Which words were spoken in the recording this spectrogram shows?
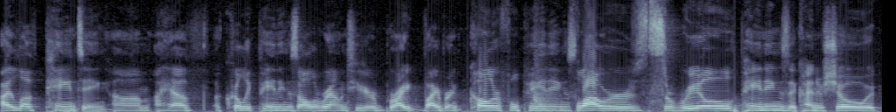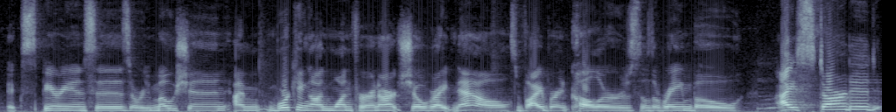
I love painting. Um, I have acrylic paintings all around here, bright, vibrant, colorful paintings, flowers, surreal paintings that kind of show experiences or emotion. I'm working on one for an art show right now. It's vibrant colors of the rainbow. I started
